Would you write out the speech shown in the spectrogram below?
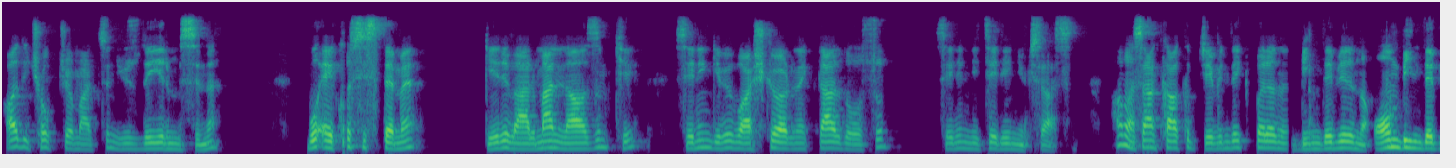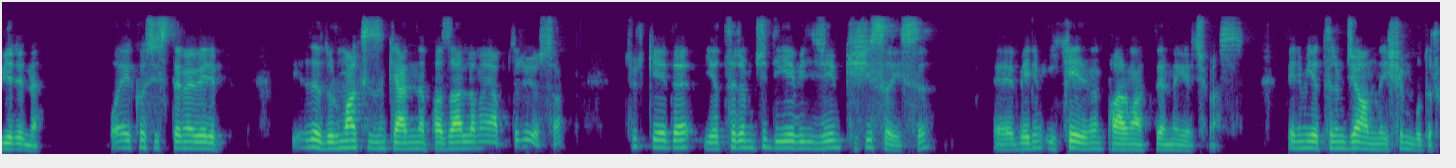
hadi çok cömertsin %20'sini bu ekosisteme geri vermen lazım ki senin gibi başka örnekler de olsun, senin niteliğin yükselsin. Ama sen kalkıp cebindeki paranın binde birini, on binde birini o ekosisteme verip bir de durmaksızın kendine pazarlama yaptırıyorsan Türkiye'de yatırımcı diyebileceğim kişi sayısı e, benim iki elimin parmaklarına geçmez. Benim yatırımcı anlayışım budur.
